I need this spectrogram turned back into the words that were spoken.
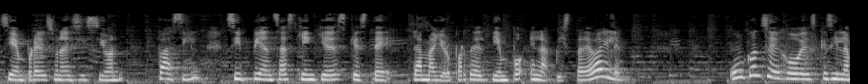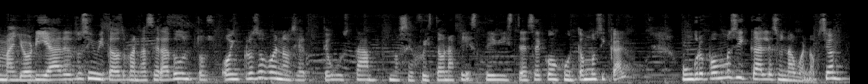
siempre es una decisión fácil si piensas quién quieres que esté la mayor parte del tiempo en la pista de baile. Un consejo es que si la mayoría de tus invitados van a ser adultos, o incluso, bueno, si a ti te gusta, no sé, fuiste a una fiesta y viste ese conjunto musical, un grupo musical es una buena opción.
